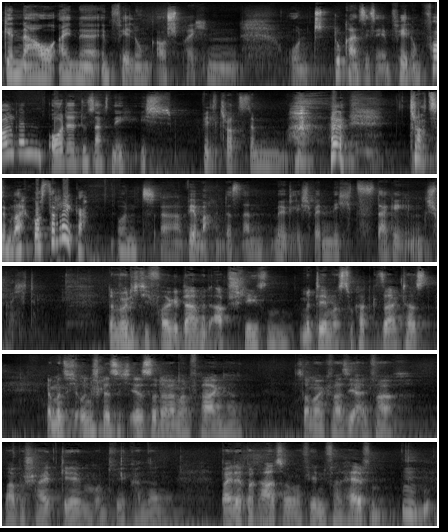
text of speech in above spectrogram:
genau eine Empfehlung aussprechen und du kannst dieser Empfehlung folgen oder du sagst, nee, ich will trotzdem, trotzdem nach Costa Rica. Und äh, wir machen das dann möglich, wenn nichts dagegen spricht. Dann würde ich die Folge damit abschließen, mit dem, was du gerade gesagt hast. Wenn man sich unschlüssig ist oder wenn man Fragen hat, soll man quasi einfach mal Bescheid geben und wir können dann bei der Beratung auf jeden Fall helfen. Mhm.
